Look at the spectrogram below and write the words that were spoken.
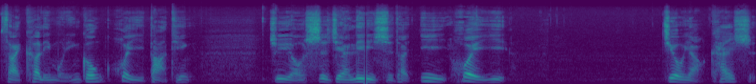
在克里姆林宫会议大厅，具有世界历史的议会议就要开始。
